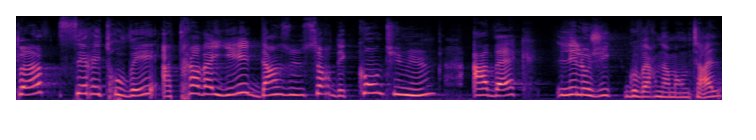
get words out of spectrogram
peuvent se retrouver à travailler dans une sorte de continuum avec les logiques gouvernementales,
